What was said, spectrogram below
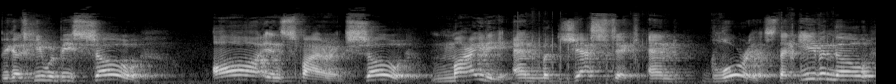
because he would be so awe inspiring, so mighty and majestic and glorious that even though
